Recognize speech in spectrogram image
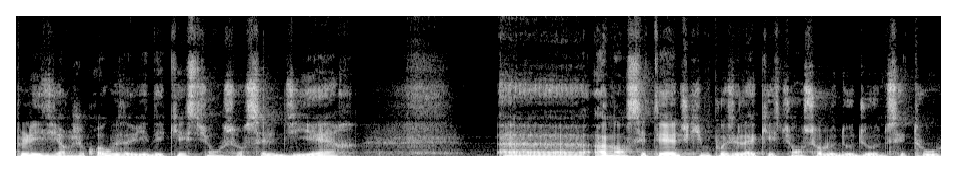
plaisir. Je crois que vous aviez des questions sur celle d'hier. Euh, ah non, c'était Edge qui me posait la question sur le Dow Jones, c'est tout.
